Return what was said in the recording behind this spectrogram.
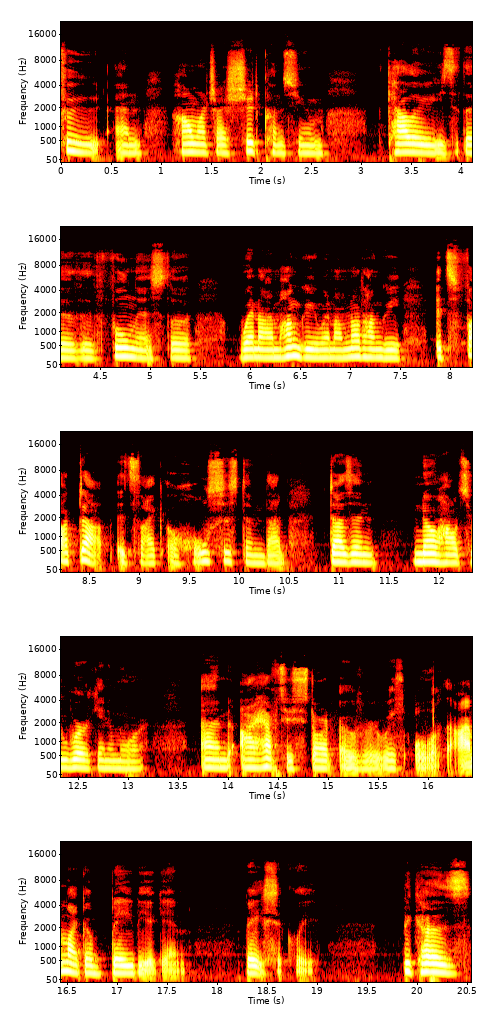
food and how much I should consume, calories, the, the fullness, the when I'm hungry, when I'm not hungry, it's fucked up. It's like a whole system that doesn't know how to work anymore. And I have to start over with all of that. I'm like a baby again, basically. Because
